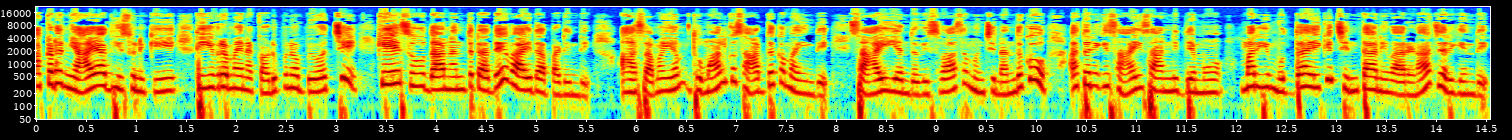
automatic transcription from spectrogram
అక్కడ న్యాయాధీశునికి తీవ్రమైన కడుపు నొప్పి వచ్చి కేసు దానంతట అదే వాయిదా పడింది. ఆ సమయం ధుమాల్కు సార్థకమైంది. సాయి ఎందు విశ్వాసం ఉంచినందుకు అతనికి సాయి సాన్నిధ్యము మరియు ముద్దాయికి చింతా నివారణ జరిగింది.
